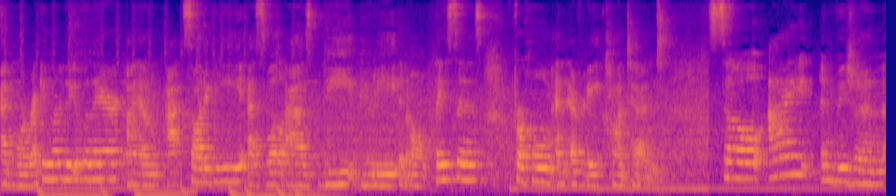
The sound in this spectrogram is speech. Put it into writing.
and more regularly over there. I am at Saudi as well as The Beauty in All Places for home and everyday content. So I envisioned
